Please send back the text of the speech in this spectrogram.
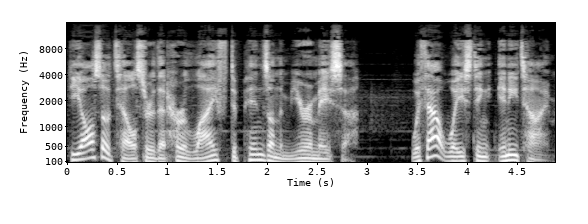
He also tells her that her life depends on the Muramasa. Without wasting any time,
